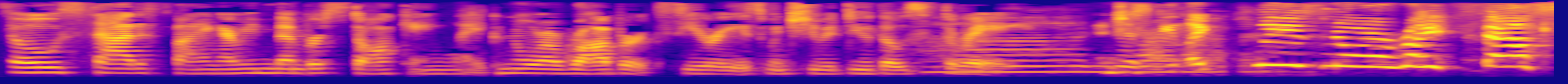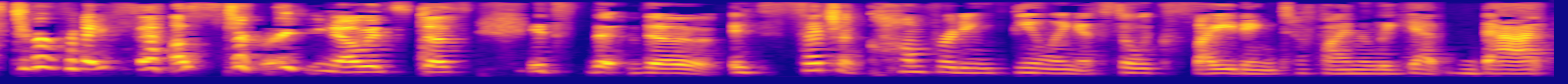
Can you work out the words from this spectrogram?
so satisfying. I remember stalking like Nora Roberts series when she would do those three uh, and just be like, please, Nora, write faster, write faster. You know, it's just, it's the, the, it's such a comforting feeling. It's so exciting to finally get that.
